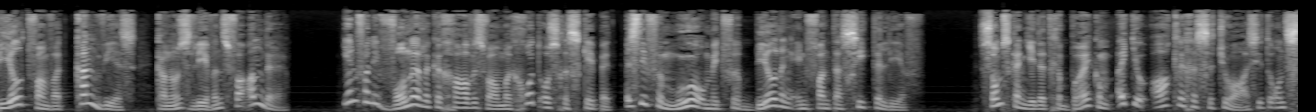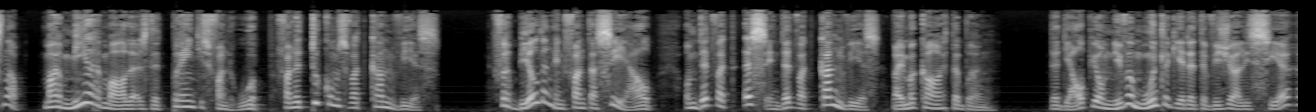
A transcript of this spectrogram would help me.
beeld van wat kan wees, kan ons lewens verander. Een van die wonderlike gawes waarmee God ons geskep het, is die vermoë om met verbeelding en fantasie te leef. Soms kan jy dit gebruik om uit jou aaklige situasie te ontsnap, maar meermale is dit prentjies van hoop, van 'n toekoms wat kan wees. Verbeelding en fantasie help om dit wat is en dit wat kan wees bymekaar te bring. Dit help jou om nuwe moontlikhede te visualiseer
